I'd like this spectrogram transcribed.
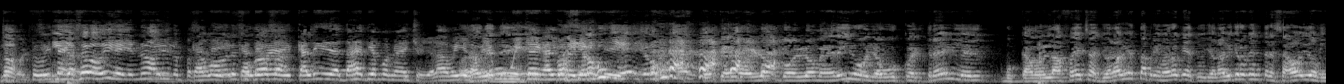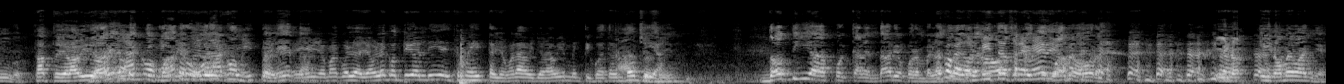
No, y yo se lo dije y él no la vio lo empezamos a ver en su Cali, casa. Cali, desde hace tiempo no ha hecho. Yo la vi, Bueno, la vi en un weekend, algo Porque así. yo lo jugué, yo lo jugué. Porque Gorlo, Gorlo me dijo, yo busco el trailer, buscamos la fecha. Yo la vi hasta primero que tú. Yo la vi creo que entre sábado y domingo. Exacto, yo la vi. Yo la vi en Ah, como 24 que tú horas completa. Yo me acuerdo, yo hablé contigo el día y tú me dijiste, yo, me la vi, yo la vi en 24 en dos días. Dos días por calendario, pero en verdad Sí, porque dormiste entre medio. 24 horas. Y no, y no me bañé.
